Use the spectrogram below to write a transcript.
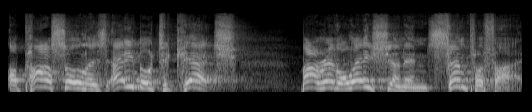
apostle, is able to catch by revelation and simplify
